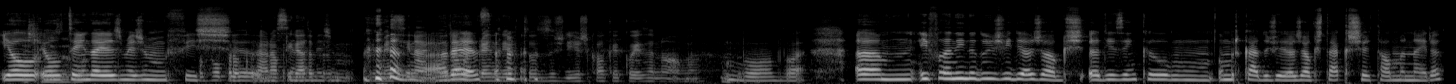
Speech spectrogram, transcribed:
Ele, ele tem ideias mesmo fixe. Vou procurar. eh, Obrigada por, por me ensinar. Adoro aprender todos os dias qualquer coisa nova. Boa, boa. Um, e falando ainda dos videojogos, uh, dizem que um, o mercado dos videojogos está a crescer de tal maneira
